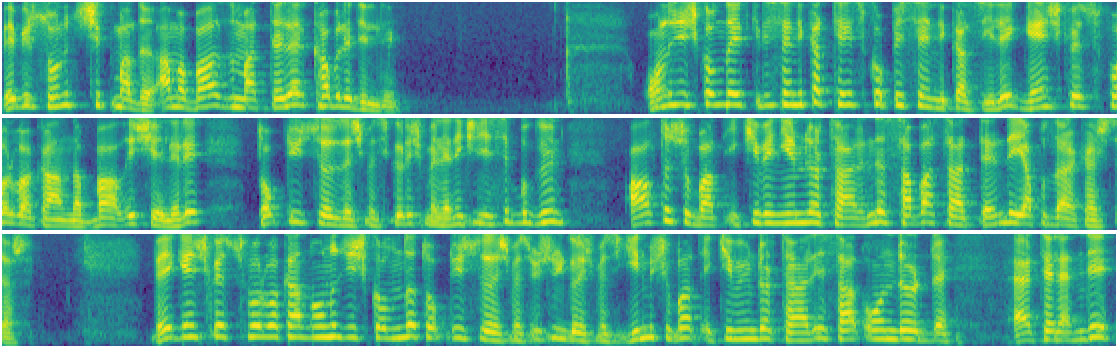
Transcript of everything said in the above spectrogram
ve bir sonuç çıkmadı ama bazı maddeler kabul edildi. 10. iş kolunda etkili sendika Teskopi Sendikası ile Gençlik ve Spor Bakanlığı'na bağlı iş yerleri toplu iş sözleşmesi görüşmelerinin ikincisi bugün 6 Şubat 2024 tarihinde sabah saatlerinde yapıldı arkadaşlar. Ve Gençlik ve Spor Bakanlığı 10. İş Kolunda Toplu İş Sözleşmesi 3. görüşmesi 20 Şubat 2024 tarihi saat 14'de ertelendi.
